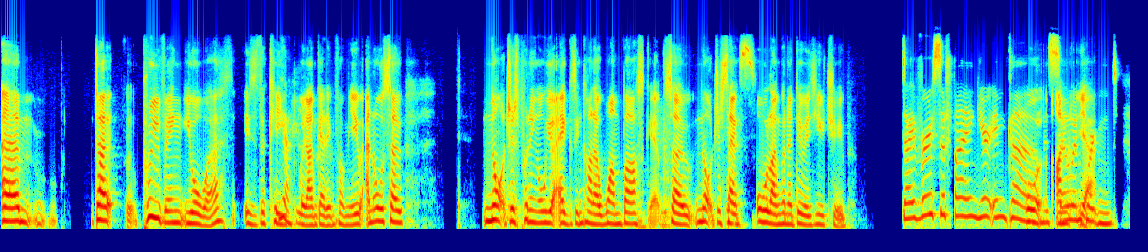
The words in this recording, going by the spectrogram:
um do, proving your worth is the key yeah. point I'm getting from you, and also not just putting all your eggs in kind of one basket. So not just saying yes. all I'm going to do is YouTube. Diversifying your income or, is so important. Yeah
